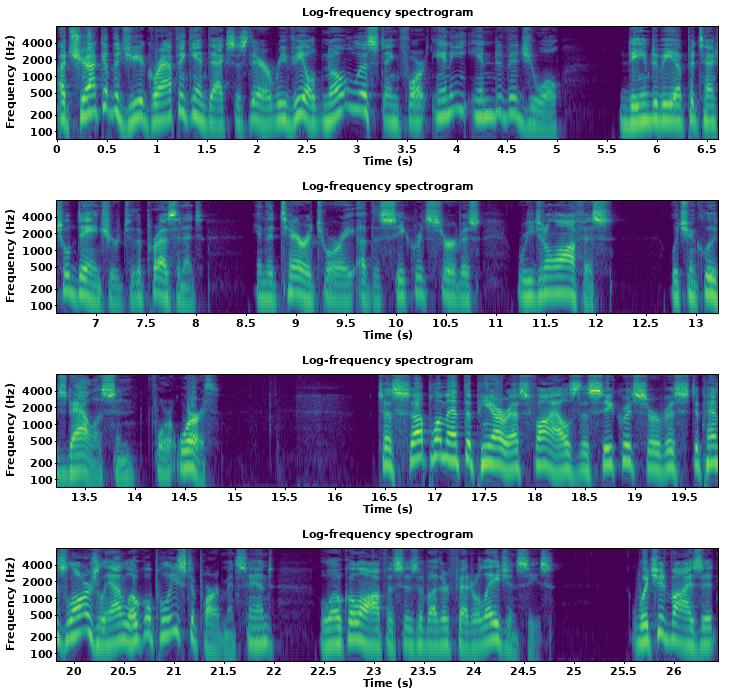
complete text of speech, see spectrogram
A check of the geographic indexes there revealed no listing for any individual deemed to be a potential danger to the president in the territory of the Secret Service Regional Office, which includes Dallas and Fort Worth. To supplement the PRS files, the Secret Service depends largely on local police departments and local offices of other federal agencies, which advise it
